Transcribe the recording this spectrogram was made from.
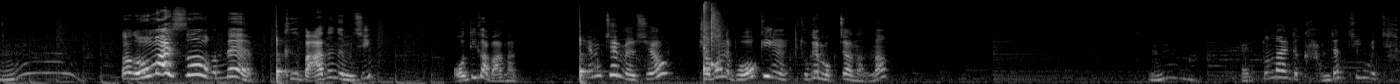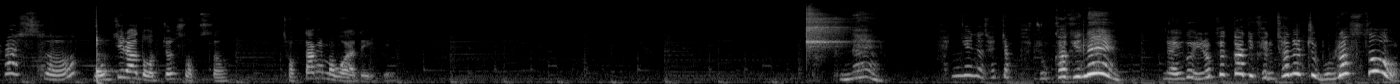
음. 나 너무 맛있어. 근데 그 많은 음식 어디가 많아? 햄채 몇이요? 저번에 버거킹 두 개 먹지 않았나? 음. 맥도날드 감자튀김이 참 맛있어. 뭐지라도 어쩔 수 없어. 적당히 먹어야 돼 이제. 해. 한 개는 살짝 부족하긴 해. 야 이거 이렇게까지 괜찮을 줄 몰랐어.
